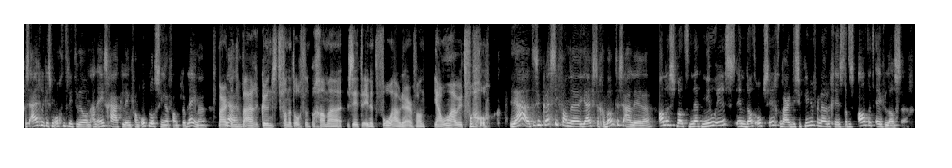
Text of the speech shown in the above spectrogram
Dus eigenlijk is mijn ochtendritueel een aaneenschakeling... van oplossingen van problemen. Maar ja. de ware kunst van het ochtendprogramma zit in het volhouden ervan. Ja, hoe hou je het vol? Ja, het is een kwestie van de juiste gewoontes aanleren. Alles wat net nieuw is in dat opzicht, waar discipline voor nodig is, dat is altijd even lastig.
